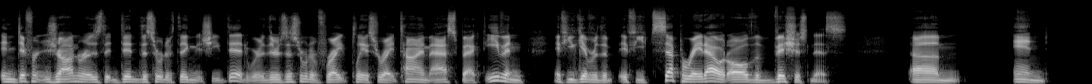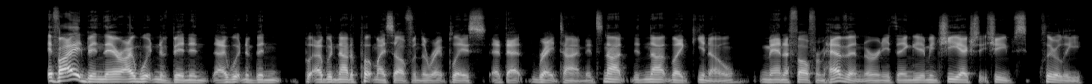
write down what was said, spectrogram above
in different genres that did the sort of thing that she did, where there's a sort of right place, right time aspect, even if you give her the if you separate out all the viciousness Um, and if I had been there, I wouldn't have been in. I wouldn't have been. I would not have put myself in the right place at that right time. It's not it's not like you know manna fell from heaven or anything. I mean, she actually she clearly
